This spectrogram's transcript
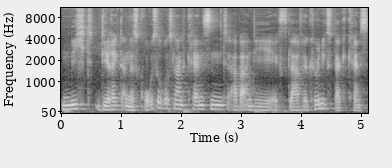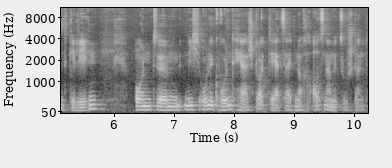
nicht direkt an das große Russland grenzend, aber an die Exklave Königsberg grenzend gelegen. Und ähm, nicht ohne Grund herrscht dort derzeit noch Ausnahmezustand.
